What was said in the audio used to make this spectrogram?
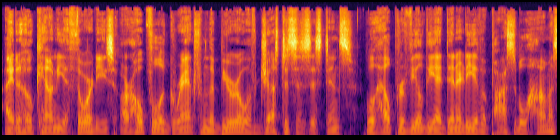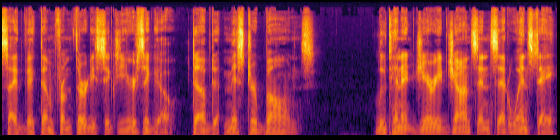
Idaho County authorities are hopeful a grant from the Bureau of Justice Assistance will help reveal the identity of a possible homicide victim from 36 years ago, dubbed Mr. Bones. Lieutenant Jerry Johnson said Wednesday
